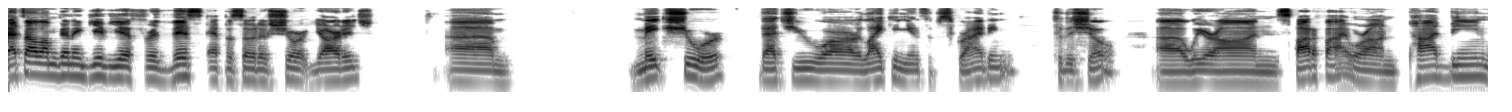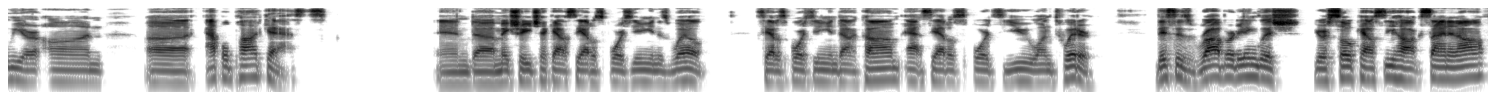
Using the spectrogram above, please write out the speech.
That's all I'm gonna give you for this episode of Short Yardage. Um, make sure that you are liking and subscribing to the show. Uh, we are on Spotify. We're on Podbean. We are on uh, Apple Podcasts. And uh, make sure you check out Seattle Sports Union as well. SeattleSportsUnion.com at Seattle Sports U on Twitter. This is Robert English, your SoCal Seahawks, signing off.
